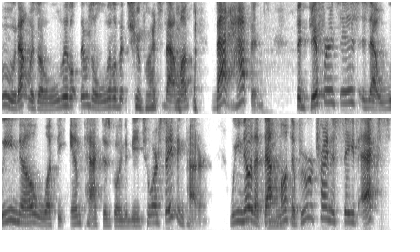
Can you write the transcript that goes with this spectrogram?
ooh, that was a little there was a little bit too much that month. that happens. The difference is is that we know what the impact is going to be to our saving pattern. We know that that Yeah. month, if we were trying to save X,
